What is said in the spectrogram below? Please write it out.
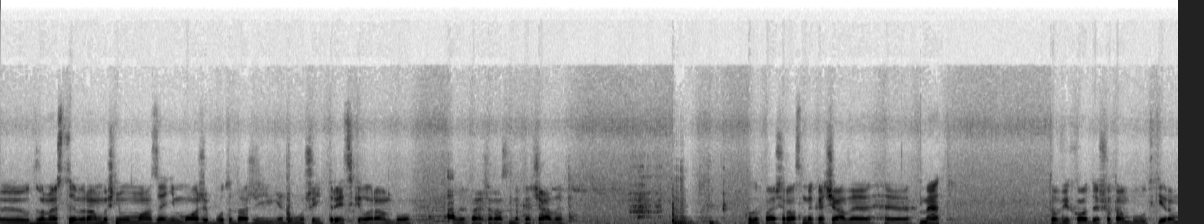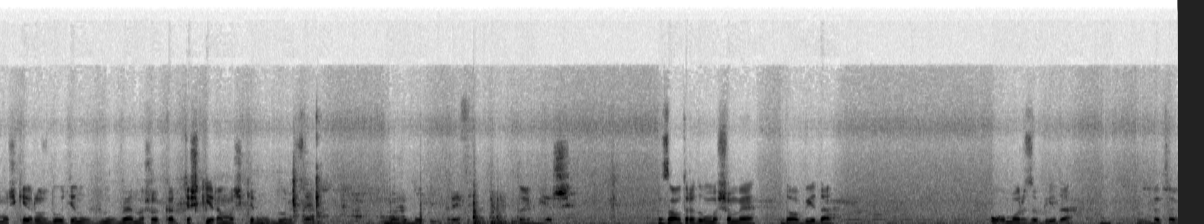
е, у 12 рамочному магазині може бути навіть, я думаю, що і 30 кг, бо коли перший раз ми качали, коли перший раз ми качали е, мед, то виходить, що там були такі рамочки роздуті, ну, ну видно, що тяжкі рамочки, ну дуже сильно. Може бути і 30, то й більше. Завтра думаю, що ми до обіду, ну, може з обіду, до цього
